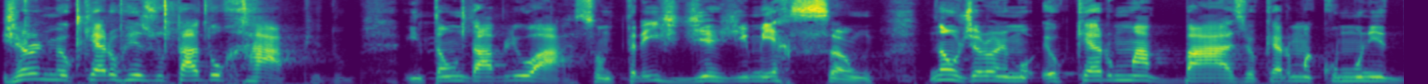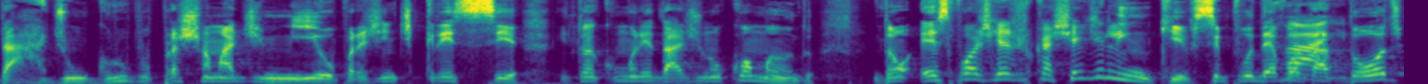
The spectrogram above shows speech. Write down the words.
Jerônimo, eu quero resultado rápido. Então, WA, são três dias de imersão. Não, Jerônimo, eu quero uma base, eu quero uma comunidade, um grupo para chamar de meu, pra gente crescer. Então, é comunidade no comando. Então, esse podcast vai ficar cheio de link. Se puder vai. botar todos,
